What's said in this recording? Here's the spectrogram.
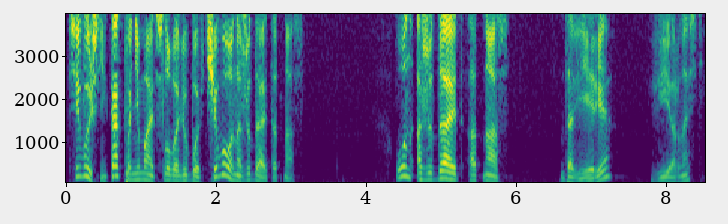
Всевышний, как понимает слово любовь? Чего он ожидает от нас? Он ожидает от нас доверия, верности,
